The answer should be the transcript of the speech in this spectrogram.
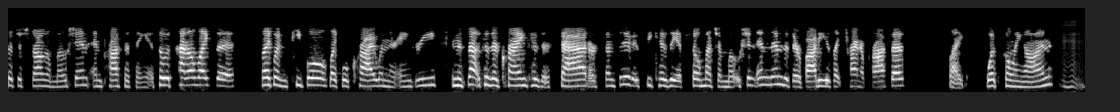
such a strong emotion and processing it. So it's kind of like the like when people like will cry when they're angry and it's not because they're crying because they're sad or sensitive it's because they have so much emotion in them that their body is like trying to process like what's going on Mhm.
